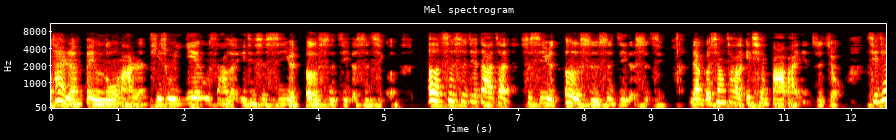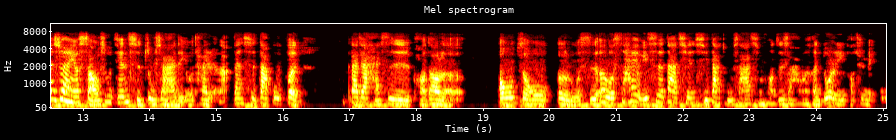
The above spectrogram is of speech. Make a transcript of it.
太人被罗马人踢出耶路撒冷，已经是西元二世纪的事情了。二次世界大战是西元二十世纪的事情，两个相差了一千八百年之久。期间虽然有少数坚持住下来的犹太人啦，但是大部分大家还是跑到了欧洲、俄罗斯。俄罗斯还有一次大迁徙、大屠杀情况之下，他们很多人也跑去美国。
